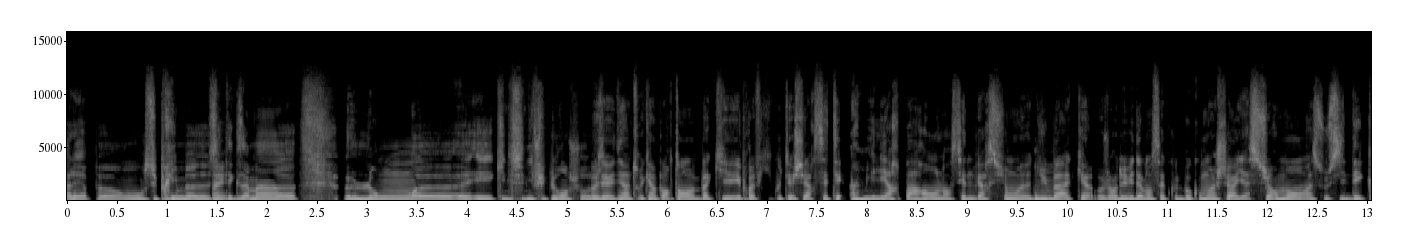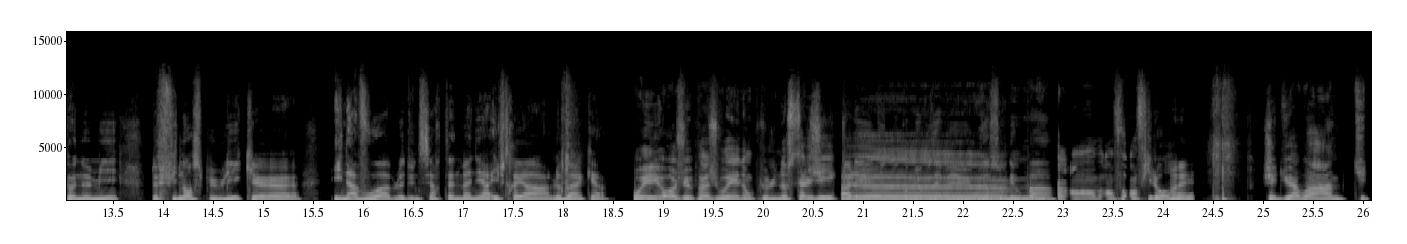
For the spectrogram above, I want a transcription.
allez hop, on supprime euh, cet Oui. examen euh, euh, long euh, et qui ne signifie plus grand-chose. Vous avez dit un truc important, bac qui épreuve qui coûtait cher, c'était un milliard par an l'ancienne version euh, du Mhm. bac. Aujourd'hui, évidemment, ça coûte beaucoup moins cher. Il y a sûrement un souci d'économie, de finances publiques euh, inavouable d'une certaine manière. Yves Tréhard, le bac. Oui, oh, je vais pas jouer non plus le nostalgique. Allez, dites-nous combien vous avez eu, vous en souvenez ou pas? en, en, en philo, Ouais. J'ai dû avoir une petite,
